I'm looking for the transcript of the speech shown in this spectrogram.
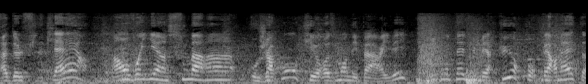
Adolf Hitler a envoyé un sous-marin au Japon, qui heureusement n'est pas arrivé, qui contenait du mercure pour permettre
